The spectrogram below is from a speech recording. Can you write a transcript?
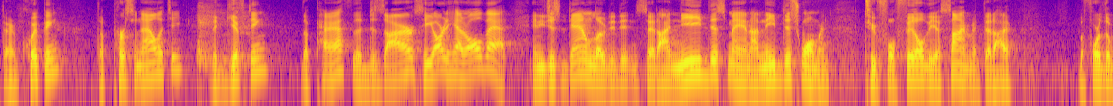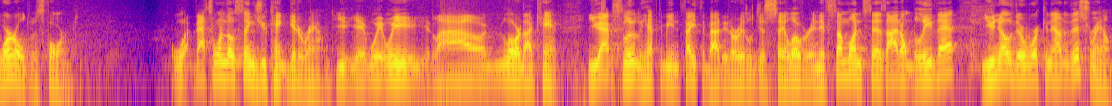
the equipping, the personality, the gifting, the path, the desires. He already had all that, and He just downloaded it and said, I need this man, I need this woman to fulfill the assignment that I before the world was formed. That's one of those things you can't get around. You, we, we, Lord, I can't. You absolutely have to be in faith about it or it'll just sail over. And if someone says, I don't believe that, you know they're working out of this realm.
